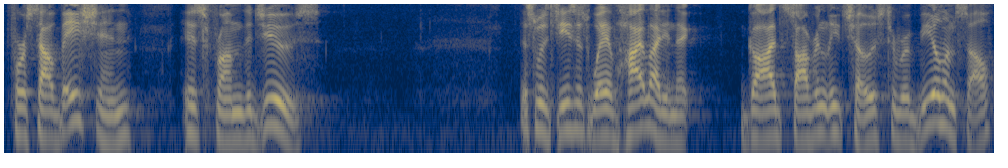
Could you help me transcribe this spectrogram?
for salvation is from the Jews. This was Jesus' way of highlighting that God sovereignly chose to reveal himself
